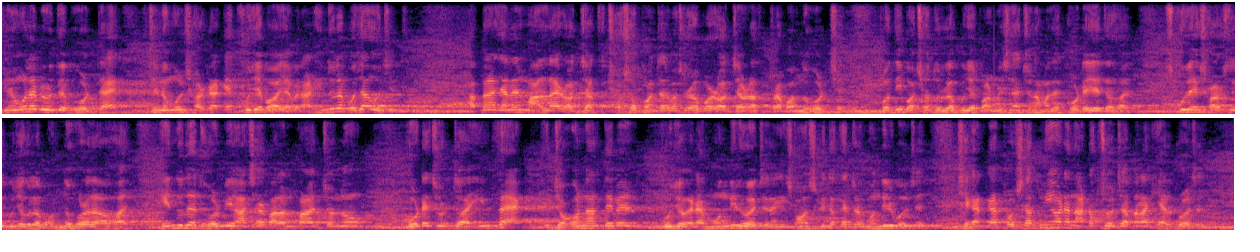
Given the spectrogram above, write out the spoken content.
তৃণমূলের বিরুদ্ধে ভোট দেয়, তৃণমূল সরকারকে খুঁজে পাওয়া যাবে না। আর হিন্দুদের বোঝা উচিত। আপনারা জানেন মালদায় রথযাত্রা, ছশো পঞ্চাশ বছরের ওপর রথযাত্রা বন্ধ করছে। প্রতি বছর দুর্গাপুজোর পারমিশনের জন্য আমাদের কোর্টে যেতে হয়। স্কুলে সরস্বতী পুজোগুলো বন্ধ করে দেওয়া হয়। হিন্দুদের ধর্মীয় আচার পালন করার জন্য কোর্টে ছুটতে হয়। ইনফ্যাক্ট জগন্নাথ দেবের পুজো, এটা মন্দির হয়েছে নাকি সংস্কৃত ক্ষেত্রের মন্দির বলছে, সেখানকার প্রসাদ নিয়েও একটা নাটক চলছে, আপনারা খেয়াল করেছেন?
